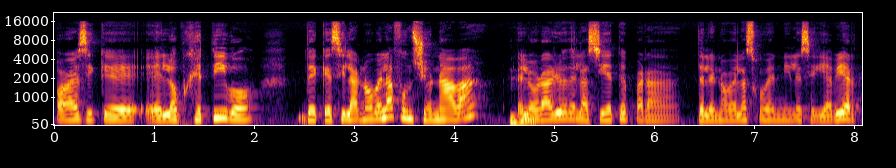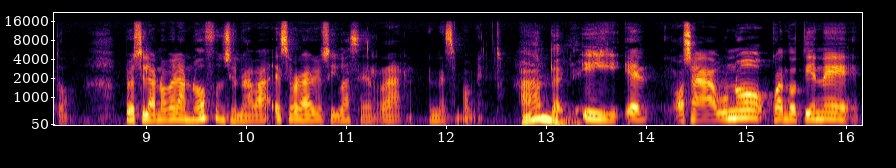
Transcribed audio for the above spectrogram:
ahora sí que el objetivo de que si la novela funcionaba, el horario de las 7 para telenovelas juveniles seguía abierto. Pero si la novela no funcionaba, ese horario se iba a cerrar en ese momento. Ándale. Y, o sea, uno cuando tiene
